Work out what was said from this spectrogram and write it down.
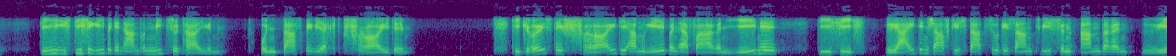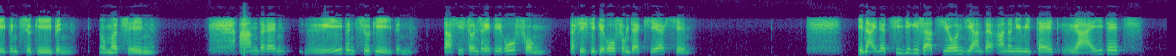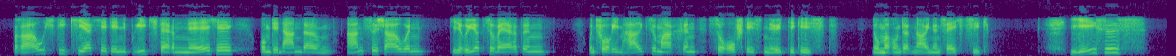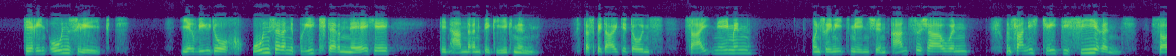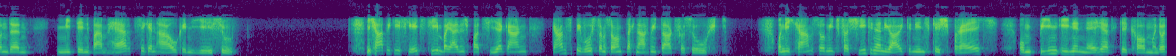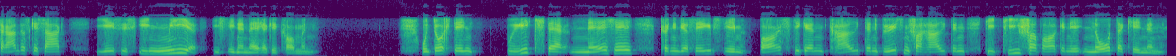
die, diese Liebe den anderen mitzuteilen. Und das bewirkt Freude. Die größte Freude am Leben erfahren jene, die sich leidenschaftlich dazu gesandt wissen, anderen Leben zu geben. Nummer 10. Anderen Leben zu geben. Das ist unsere Berufung. Das ist die Berufung der Kirche. In einer Zivilisation, die an der Anonymität leidet, braucht die Kirche den Blick der Nähe, um den anderen anzuschauen, gerührt zu werden und vor ihm Halt zu machen, so oft es nötig ist. Nummer 169. Jesus, der in uns lebt, er will durch unseren Blick der Nähe den anderen begegnen. Das bedeutet uns Zeit nehmen, unsere Mitmenschen anzuschauen, und zwar nicht kritisierend, sondern mit den barmherzigen Augen Jesu. Ich habe dies jetzt hin bei einem Spaziergang ganz bewusst am Sonntagnachmittag versucht. Und ich kam so mit verschiedenen Leuten ins Gespräch und bin ihnen näher gekommen. Oder anders gesagt, Jesus in mir ist ihnen näher gekommen. Und durch den Blick der Nähe können wir selbst im borstigen, kalten, bösen Verhalten die tief verborgene Not erkennen.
